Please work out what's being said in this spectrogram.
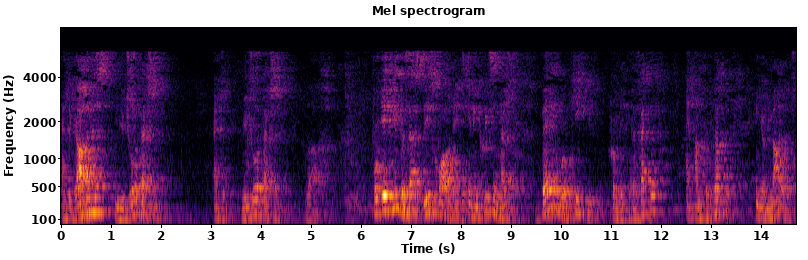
and the godliness mutual affection, and to mutual affection love. For if you possess these qualities in increasing measure, they will keep you from being ineffective and unproductive in your knowledge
